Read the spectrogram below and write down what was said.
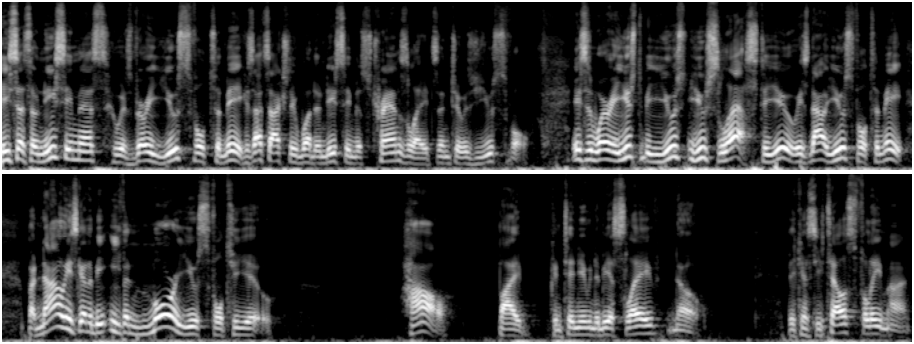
He says, Onesimus, who is very useful to me, because that's actually what Onesimus translates into is useful. He says, where he used to be use, useless to you, he's now useful to me. But now he's going to be even more useful to you. How? By continuing to be a slave? No. Because he tells Philemon,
